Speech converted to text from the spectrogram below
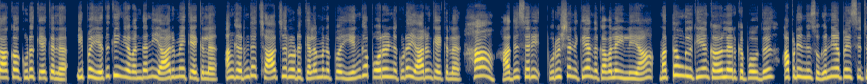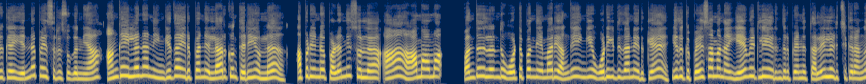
காக்கா கூட கேக்கல. இப்ப எதுக்கு இங்க வந்தேன்னு யாருமே கேட்கல அங்க இருந்த சார்ஜரோட கிளம்புனப்ப எங்க போறேன்னு கூட யாரும் கேக்கல. ஹா அது சரி. புருஷனுக்கே அந்த கவலை இல்லையா? மத்தவங்களுக்கு ஏன் கவலை இருக்க போகுது? அப்படின்னு சுகன்யா பேசிட்டு இருக்க. என்ன பேசுற சுகன்யா? அங்க இல்லன்னா நீ இங்கதான் இருப்பேன்னு எல்லாருக்கும் தெரியும்ல? அப்படின்னு பழனி சொல்ல ஆ ஆமா ஆமா வந்ததுல இருந்து ஓட்டப்பந்தயம் மாதிரி அங்கேயும் இங்கேயும் ஓடிக்கிட்டு தானே இருக்கேன். இதுக்கு பேசாம நான் என் வீட்லயே இருந்திருப்பேன்னு தலையில அடிச்சுக்கிறாங்க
